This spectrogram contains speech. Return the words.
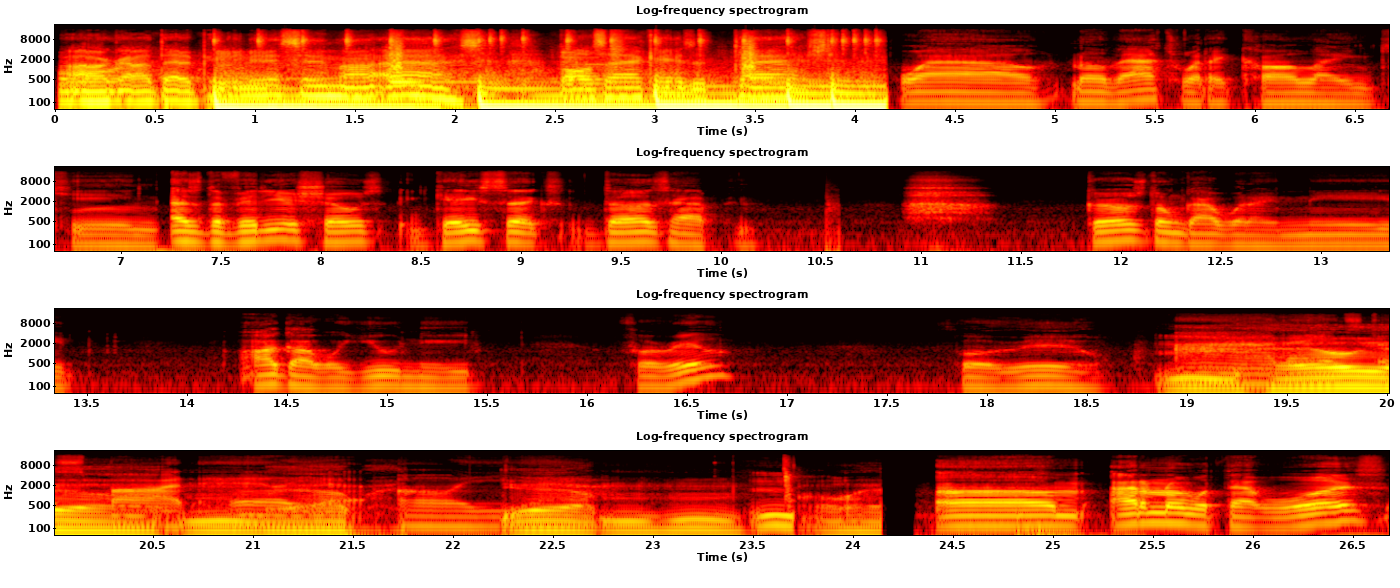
I got that penis in my ass, ball sack is attached. Wow, no, that's what I call Lion King. As the video shows, gay sex does happen. Girls don't got what I need. I got what you need. For real? For real. Ah, Hell that's the yeah. spot. Hell Yeah, yeah. Oh yeah. Yeah, mm-hmm. Oh, hell. Um, I don't know what that was,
